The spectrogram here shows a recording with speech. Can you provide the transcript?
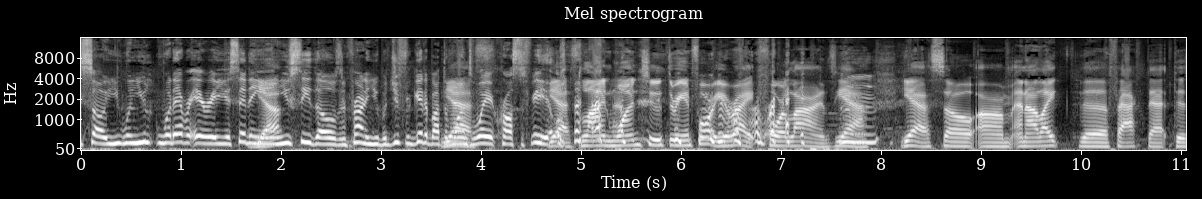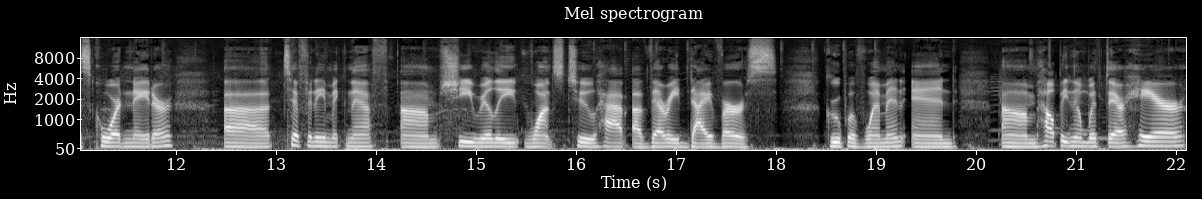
So you when you whatever area you're sitting Yep. in, you see those in front of you, but you forget about the ones way across the field. Yes, line one, two, three, and four. You're right. Four lines. Yeah. Mm-hmm. Yeah. So, um, and I like the fact that this coordinator, uh, Tiffany McNeff, um, she really wants to have a very diverse group of women and um, helping them with their hair.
